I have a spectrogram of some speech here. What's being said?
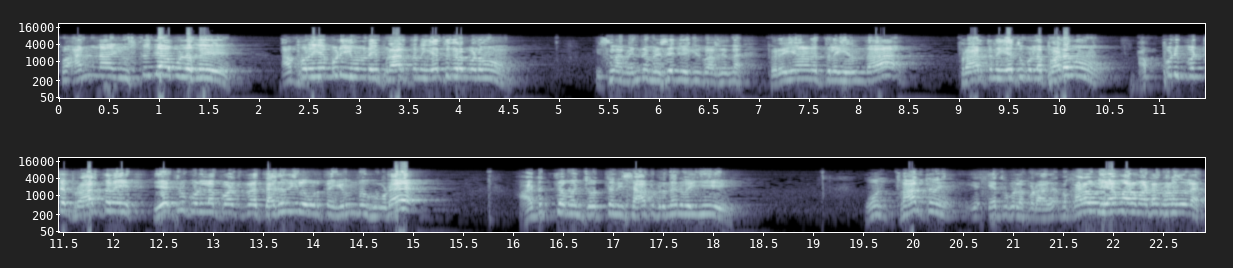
அண்ணா யுஸ்தஜா புலகு அப்புறம் எப்படி இவனுடைய பிரார்த்தனை ஏத்துக்கிறப்படும்? இஸ்லாம் என்ன மெசேஜ் வைக்கிறது பார்க்கிறதா பிரயாணத்துல இருந்தா பிரார்த்தனை ஏற்றுக்கொள்ளப்படணும். அப்படிப்பட்ட பிரார்த்தனை ஏற்றுக்கொள்ளப்படுற தகுதியில் ஒருத்தன் இருந்து கூட அடுத்தவன் சொத்தை நீ சாப்பிட்டு இருந்தேன்னு வையி. உன் பிரார்த்தனை ஏ- ஏற்றுக்கொள்ளப்படாது. அப்ப கடவுள் ஏமாற மாட்டான்னு சொன்னதுல.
